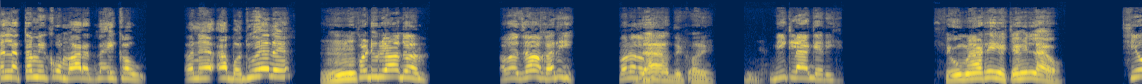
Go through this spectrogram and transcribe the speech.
એટલે તમે કહો મારે જ નહીં કહું. અને આ બધું હે ને પડ્યું રહ્યા દો એમ. હવે જા ઘરી. મને તો લે બીક લાગે રી. શિવ મેઠી કે ચહી લાયો? શિવ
